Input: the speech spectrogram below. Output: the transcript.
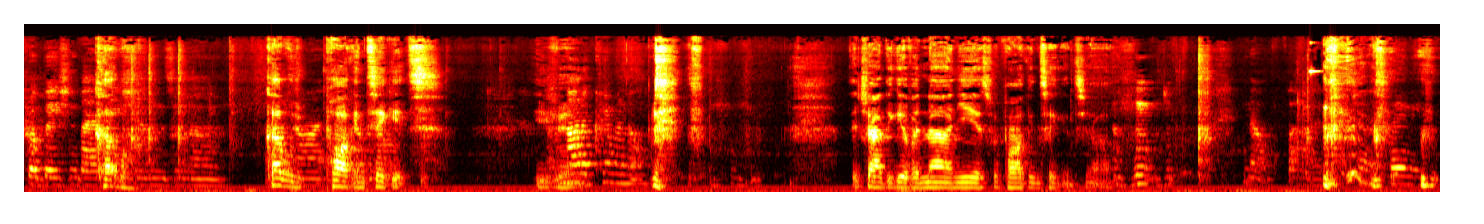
Probation violations, Couple. you know. Couple Not- parking tickets. You I'm not a criminal. They tried to give her nine years for parking tickets, y'all. no, five.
